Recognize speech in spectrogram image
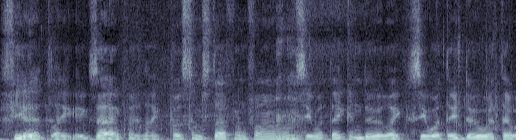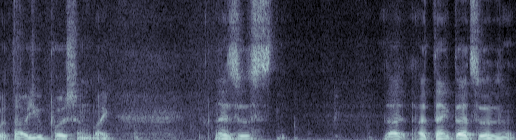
Feed yeah, it. like exactly, like put some stuff in front of them, see what they can do, like see what they do with it without you pushing. Like, that's just that. I think that's a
